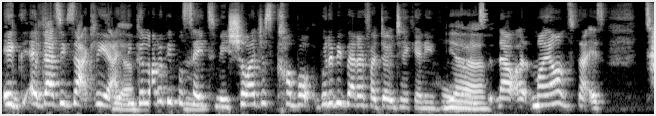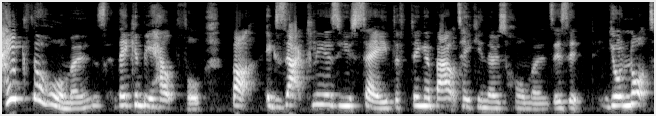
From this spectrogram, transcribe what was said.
it, that's exactly it yeah. i think a lot of people mm. say to me shall i just cover would it be better if i don't take any hormones yeah. now uh, my answer to that is take the hormones they can be helpful but exactly as you say the thing about taking those hormones is it you're not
